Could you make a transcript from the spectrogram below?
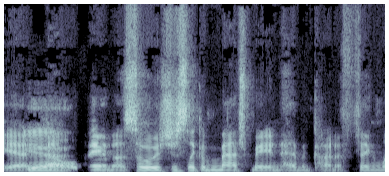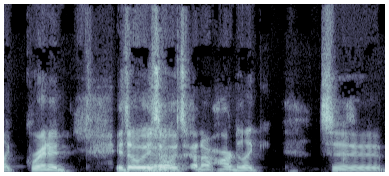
at yeah. Alabama, so it's just like a match made in heaven kind of thing. Like, granted, it's always yeah. always kind of hard to like to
